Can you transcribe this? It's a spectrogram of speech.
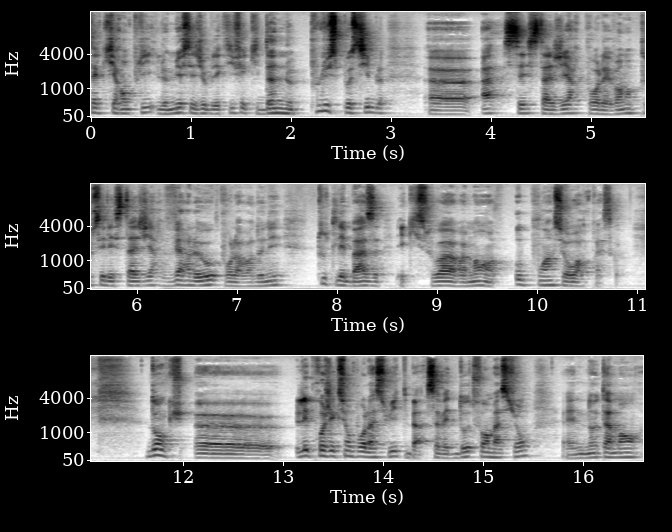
celle qui remplit le mieux ses objectifs et qui donne le plus possible euh, à ses stagiaires pour les vraiment pousser les stagiaires vers le haut pour leur donner toutes les bases et qu'ils soient vraiment au point sur WordPress. Donc, les projections pour la suite, bah, ça va être d'autres formations, et notamment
